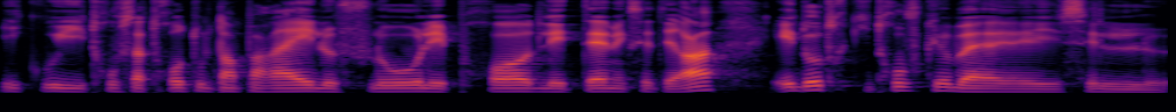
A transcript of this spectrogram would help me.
Et ils trouvent ça trop tout le temps pareil, le flow, les prods, les thèmes, etc. Et d'autres qui trouvent que bah, c'est le,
